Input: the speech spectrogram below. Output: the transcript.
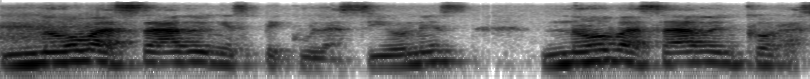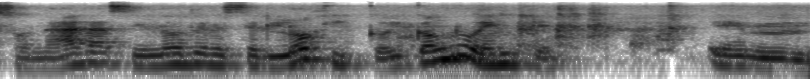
No basado en especulaciones, no basado en corazonadas, sino debe ser lógico y congruente. Em,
